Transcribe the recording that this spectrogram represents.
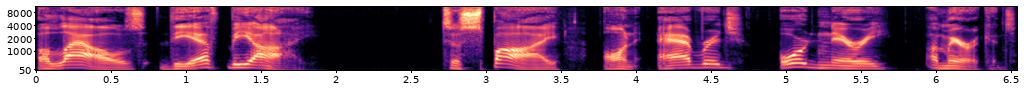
allows the FBI to spy on average, ordinary Americans.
